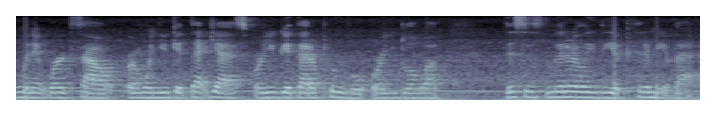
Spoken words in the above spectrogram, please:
when it works out, or when you get that yes, or you get that approval, or you blow up. This is literally the epitome of that.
